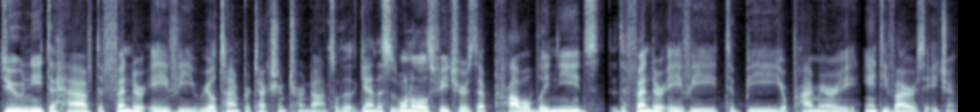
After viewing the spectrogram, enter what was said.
do need to have Defender AV real-time protection turned on. So again, this is one of those features that probably needs the Defender AV to be your primary antivirus agent.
